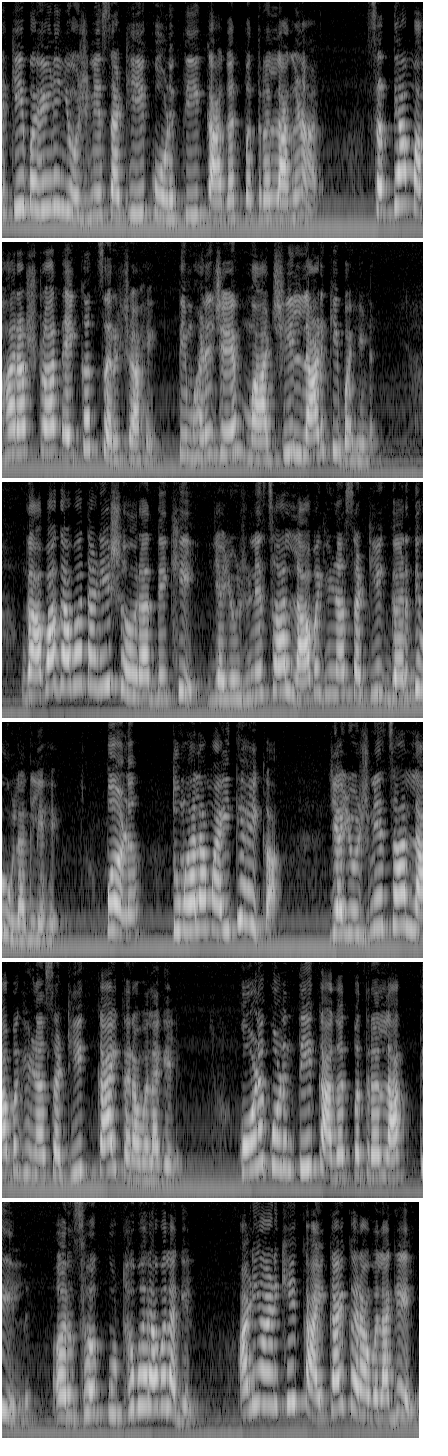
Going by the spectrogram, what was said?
लाडकी बहीण योजनेसाठी कोणती कागदपत्र लागणार? सध्या महाराष्ट्रात एकच चर्चा आहे. ती म्हणजे माझी लाडकी बहीण. गावागावात आणि शहरात देखील या योजनेचा लाभ घेण्यासाठी गर्दी होऊ लागली आहे. पण तुम्हाला माहिती आहे का? या योजनेचा लाभ घेण्यासाठी काय करावं लागेल? कोणकोणती कागदपत्र लागतील? अर्ज कुठं भरावं लागेल? आणि आणखी काय काय करावं लागेल?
